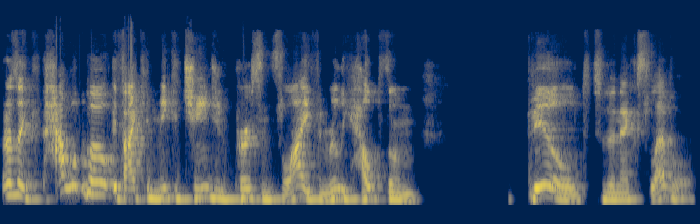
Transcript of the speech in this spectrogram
but I was like, how about if I can make a change in a person's life and really help them build to the next level?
